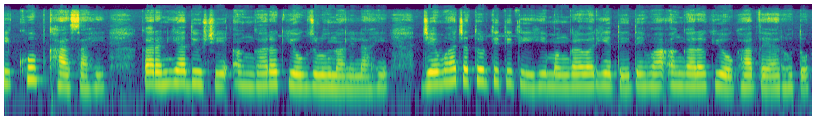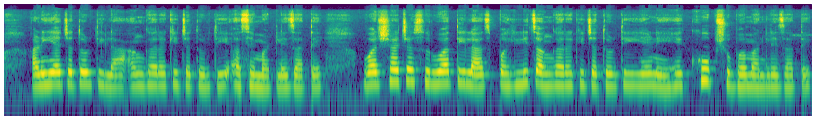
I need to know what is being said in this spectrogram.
ती खूप खास आहे. कारण या दिवशी अंगारक योग जुळून आलेला आहे. जेव्हा चतुर्थी तिथी ही मंगळवारी येते तेव्हा अंगारक योग हा तयार होतो आणि या चतुर्थीला अंगारकी चतुर्थी असे म्हटले जाते. वर्षाच्या सुरुवातीलाच पहिलीच अंगारकी चतुर्थी येणे हे खूप शुभ मानले जाते.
